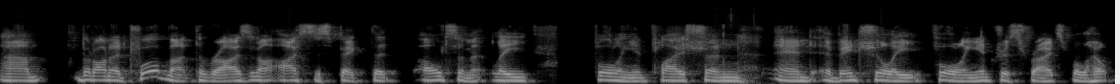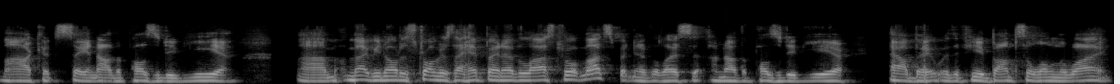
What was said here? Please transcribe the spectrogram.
Um, but on a 12 month horizon, I, I suspect that ultimately falling inflation and eventually falling interest rates will help markets see another positive year. Um, maybe not as strong as they have been over the last 12 months, but nevertheless, another positive year, albeit with a few bumps along the way.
